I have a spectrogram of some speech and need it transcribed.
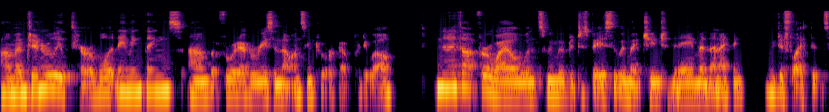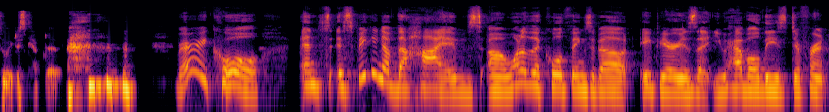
Um, I'm generally terrible at naming things, um, but for whatever reason, that one seemed to work out pretty well. And then I thought for a while, once we moved it to space, that we might change the name. And then I think we just liked it, so we just kept it. Very cool. And speaking of the hives, uh, one of the cool things about Apiary is that you have all these different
